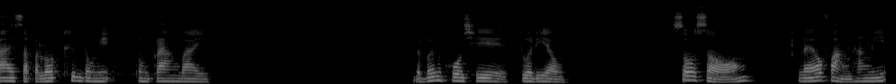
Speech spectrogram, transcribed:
ลายสับปะรดขึ้นตรงนี้ตรงกลางใบดับเบิลโคเชต์ตัวเดียว โซ่สองแล้วฝั่งทางนี้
